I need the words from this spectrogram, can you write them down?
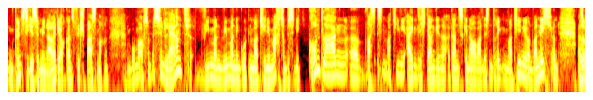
ähm, günstige Seminare, die auch ganz viel Spaß machen, wo man auch so ein bisschen lernt, wie man, wie man den guten Martini macht, so ein bisschen die Grundlagen, äh, was ist ein Martini eigentlich ganz genau, wann ist ein Trinken Martini und wann nicht. Und also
